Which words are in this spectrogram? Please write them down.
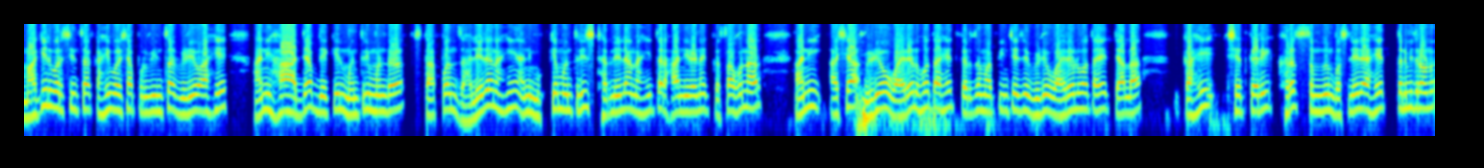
मागील वर्षीचा काही वर्षापूर्वींचा व्हिडिओ आहे आणि हा अद्याप देखील मंत्रिमंडळ स्थापन झालेला नाही आणि मुख्यमंत्रीच ठरलेला नाही तर हा निर्णय कसा होणार? आणि अशा व्हिडिओ व्हायरल होत आहेत कर्जमाफींचे जे व्हिडिओ व्हायरल होत आहेत त्याला काही शेतकरी खरंच समजून बसलेले आहेत. तर मित्रांनो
